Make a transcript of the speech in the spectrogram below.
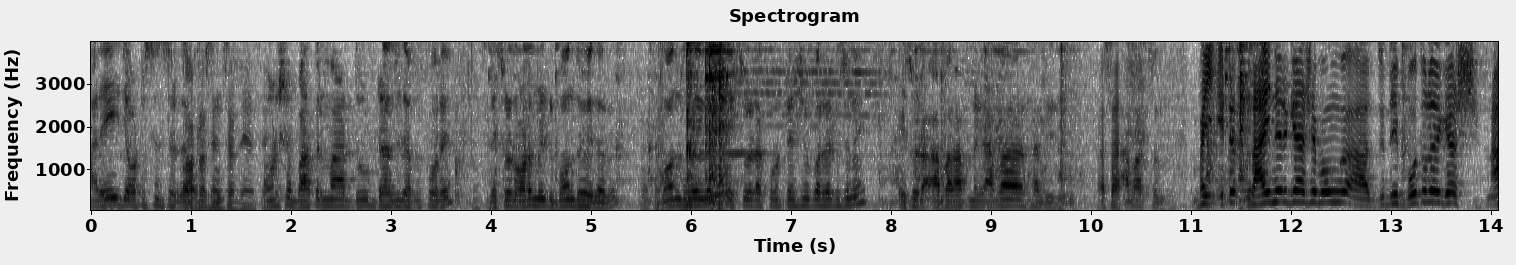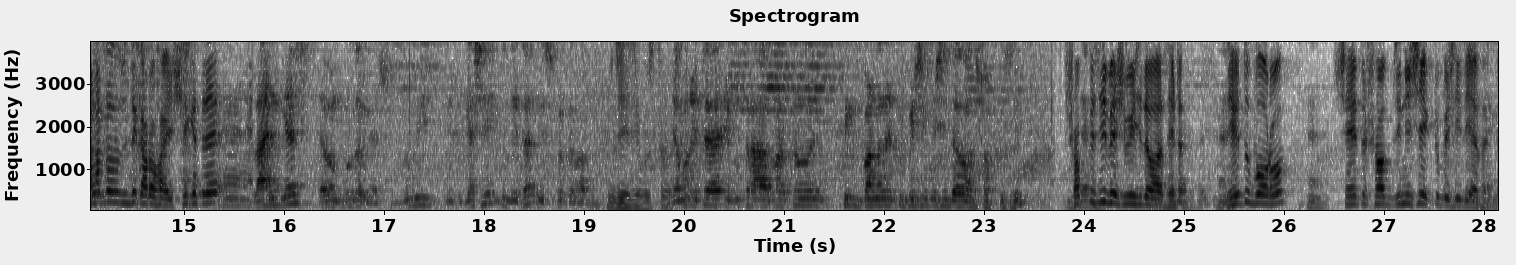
আর এই যে অটো সেন্সর দেওয়া অটো সেন্সর দেওয়া আছে। অনেক সময় ভাতের মার দুধ ডাল যদি আপনি পরে রেস্টুরেন্ট চুলাটা অটোমেটিক বন্ধ হয়ে যাবে। বন্ধ হয়ে গেলে এই চুলাটা কোনো টেনশন করার কিছু নেই। এই চুলাটা আবার আপনাকে আবার সার্ভিস দিবে। আচ্ছা। আবার চলবে। ভাই এটা লাইনের গ্যাস এবং যদি বোতলের গ্যাস আলাদা যদি কারও হয় সেক্ষেত্রে লাইন গ্যাস এবং বোতল গ্যাস দুই গ্যাসেই কিন্তু এটা ইউজ করতে পারবেন। জি জি বুঝতে পারছি। যেমন এটা এর আবার একটু সিক্স বার্নার একটু বেশি বেশি দেওয়া সব কিছু সবকিছু বেশি বেশি দেওয়া আছে এটাতে। যেহেতু বড় হ্যাঁ। সেহেতু সব জিনিসই একটু বেশি দেওয়া থাকে।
